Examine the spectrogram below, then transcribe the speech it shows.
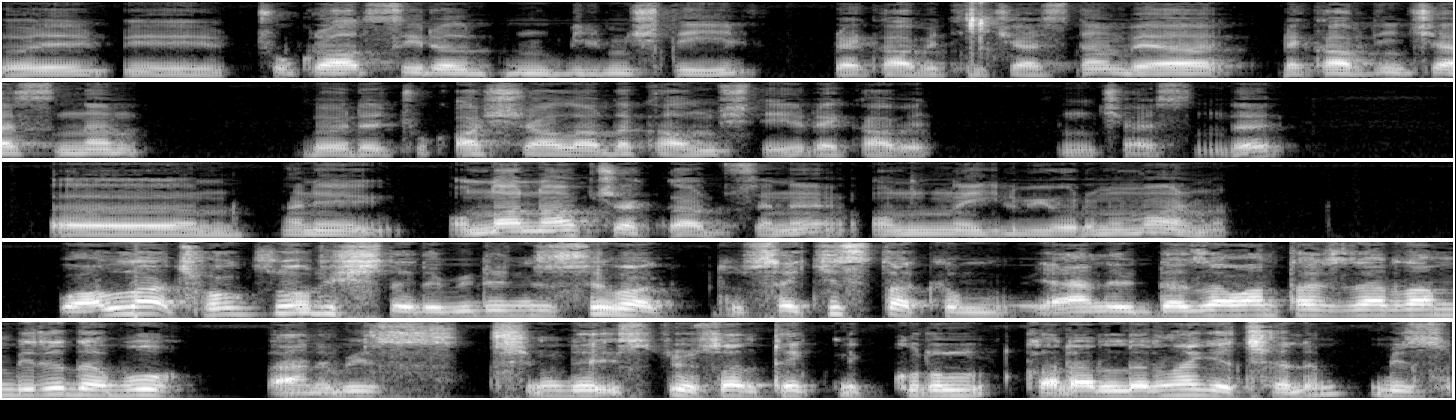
böyle e, çok rahat sıyrılabilmiş değil rekabetin içerisinden veya rekabetin içerisinden böyle çok aşağılarda kalmış değil rekabetin içerisinde. Ee, hani onlar ne yapacaklar bu sene? Onunla ilgili bir yorumun var mı? Valla çok zor işleri. Birincisi bak 8 takım yani dezavantajlardan biri de bu. Yani biz şimdi istiyorsan teknik kurul kararlarına geçelim. Biz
